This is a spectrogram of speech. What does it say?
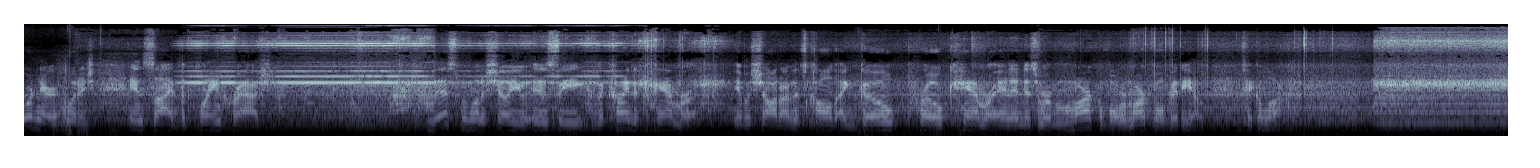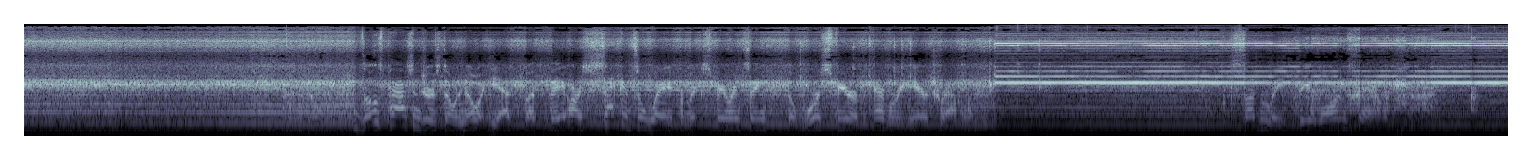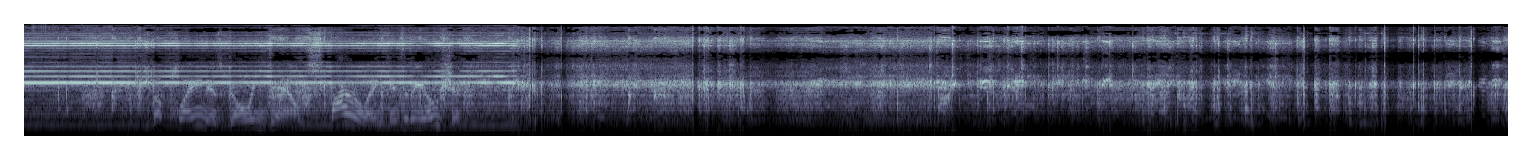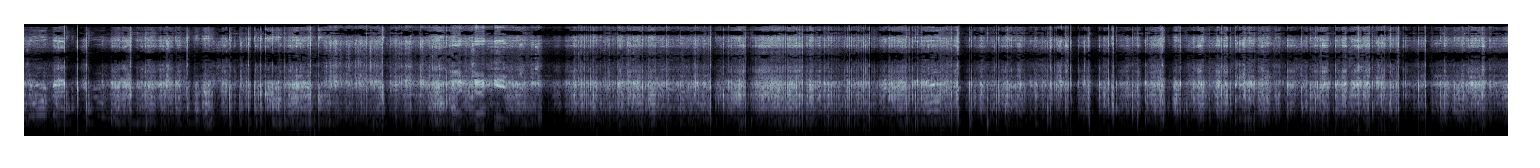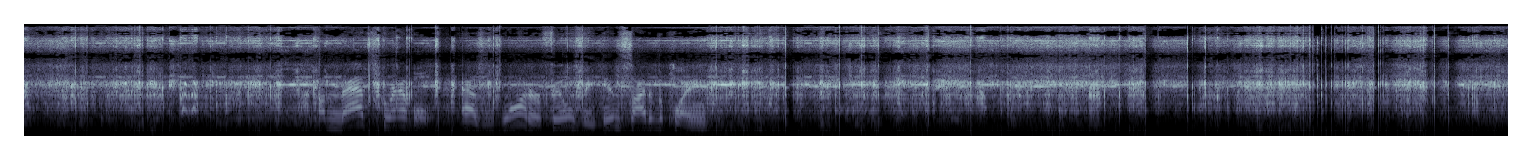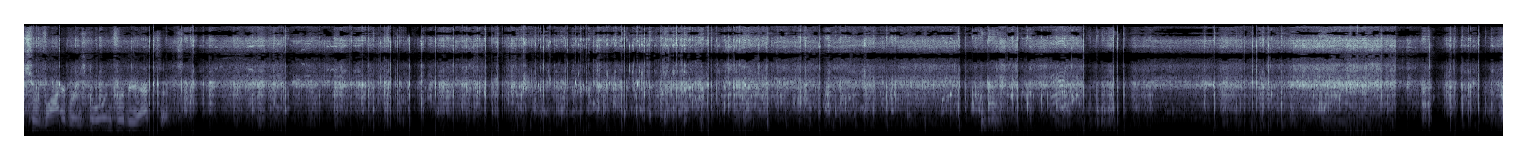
Ordinary footage inside the plane crash. This we want to show you is the, the kind of camera it was shot on. It's called a GoPro camera, and it is a remarkable, remarkable video. Take a look. Those passengers don't know it yet, but they are seconds away from experiencing the worst fear of every air traveler. Suddenly, the alarm sounds. The plane is going down, spiraling into the ocean. Jacket. Mad scramble as water fills the inside of the plane. Survivors going for the exits.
